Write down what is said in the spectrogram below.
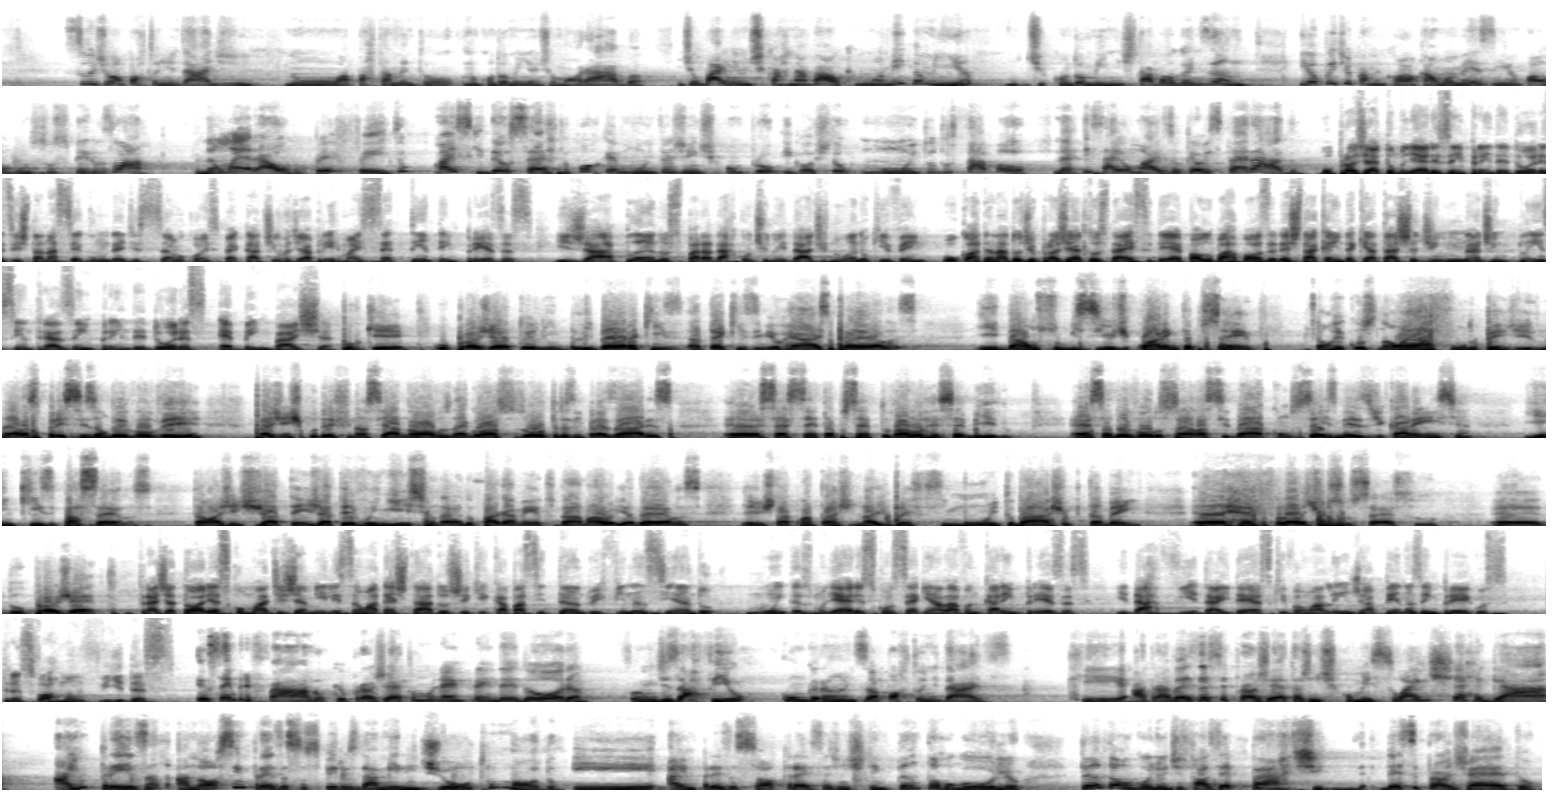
Surgiu uma oportunidade no apartamento, no condomínio onde eu morava, de um bailinho de carnaval que uma amiga minha de condomínio estava organizando. E eu pedi para me colocar uma mesinha com alguns suspiros lá. Não era algo perfeito, mas que deu certo porque muita gente comprou e gostou muito do sabor, né? E saiu mais do que o esperado. O projeto Mulheres Empreendedoras está na segunda edição com expectativa de abrir mais 70 empresas e já há planos para dar continuidade no ano que vem. O coordenador de projetos da SDE, Paulo Barbosa, destaca ainda que a taxa de inadimplência entre as empreendedoras é bem baixa. Porque o projeto ele libera 15, até 15 mil reais para elas e dá um subsídio de 40%. Então o recurso não é a fundo perdido, né? elas precisam devolver para a gente poder financiar novos negócios, outras empresárias, é, 60% do valor recebido. Essa devolução ela se dá com seis meses de carência e em 15 parcelas. Então a gente já tem, já teve o início né, do pagamento da maioria delas e a gente está com a taxa de inadimplência assim, muito baixa, que também é, reflete o sucesso é, do projeto. Trajetórias como a de Jamile são atestados de que capacitando e financiando, muitas mulheres conseguem alavancar empresas e dar vida a ideias que vão além de apenas empregos, transformam vidas. Eu sempre falo que o projeto Mulher Empreendedora foi um desafio com grandes oportunidades. Que através desse projeto a gente começou a enxergar a empresa, a nossa empresa Suspiros da Mili de outro modo. E a empresa só cresce. A gente tem tanto orgulho, tanto orgulho de fazer parte desse projeto.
